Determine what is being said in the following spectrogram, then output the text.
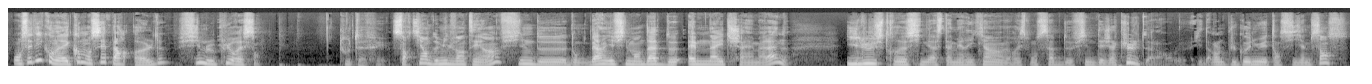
on s'est dit qu'on allait commencer par Old, film le plus récent. Tout à fait. Sorti en 2021, film de, donc dernier film en date de M. Night Shyamalan, illustre cinéaste américain euh, responsable de films déjà cultes, alors évidemment le plus connu étant Sixième Sens,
